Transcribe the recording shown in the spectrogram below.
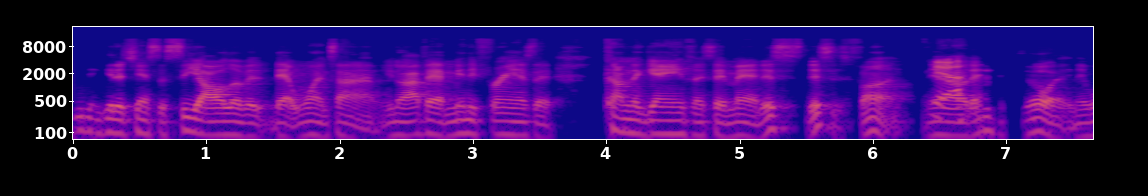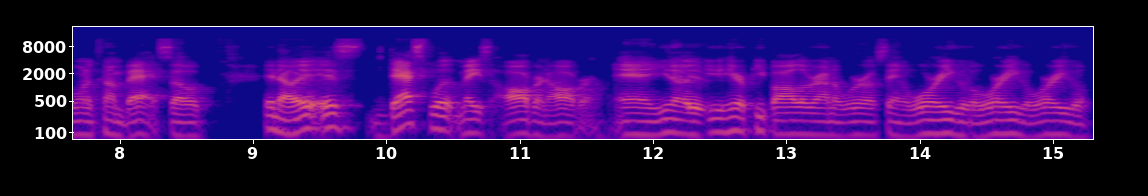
you didn't get a chance to see all of it that one time. You know, I've had many friends that come to games and say, man, this this is fun. You yeah. know, they enjoy it and they want to come back. So you know, it, it's that's what makes Auburn Auburn. And you know, you hear people all around the world saying War Eagle, War Eagle, War Eagle,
